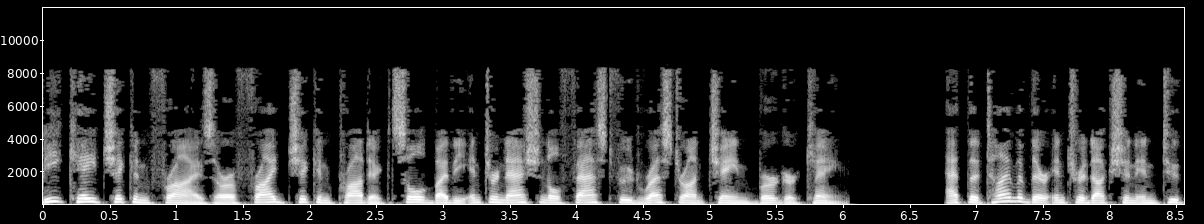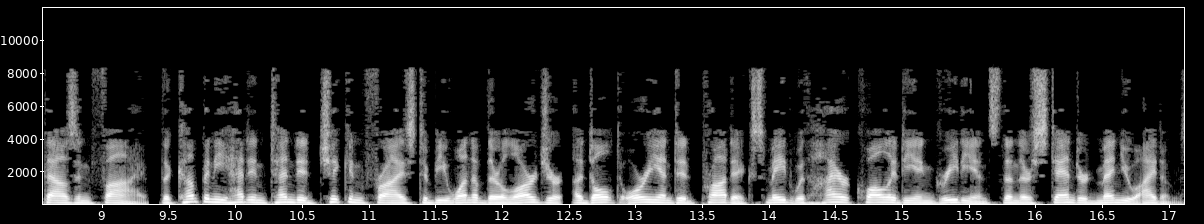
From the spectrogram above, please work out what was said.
BK Chicken Fries are a fried chicken product sold by the international fast food restaurant chain Burger King. At the time of their introduction in 2005, the company had intended chicken fries to be one of their larger, adult-oriented products made with higher quality ingredients than their standard menu items.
